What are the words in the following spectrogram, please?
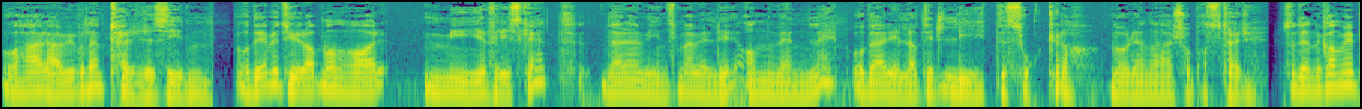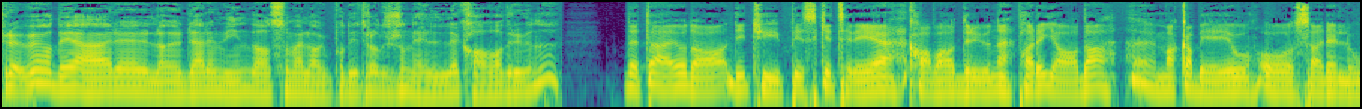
Og her er vi på den tørre siden. Og det betyr at man har mye friskhet. Det er en vin som er veldig anvendelig, og det er relativt lite sukker, da. når den er såpass tørr. Så denne kan vi prøve, og det er, det er en vin da som er lagd på de tradisjonelle cava-druene. Dette er jo da de typiske tre cava-druene. Parellada, eh, Macabeo og Sarello.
